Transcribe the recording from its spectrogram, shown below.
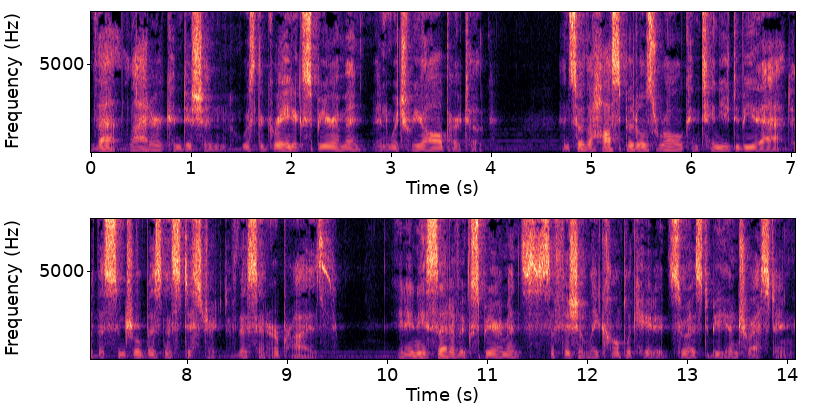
That latter condition was the great experiment in which we all partook, and so the hospital's role continued to be that of the central business district of this enterprise. In any set of experiments sufficiently complicated so as to be interesting,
